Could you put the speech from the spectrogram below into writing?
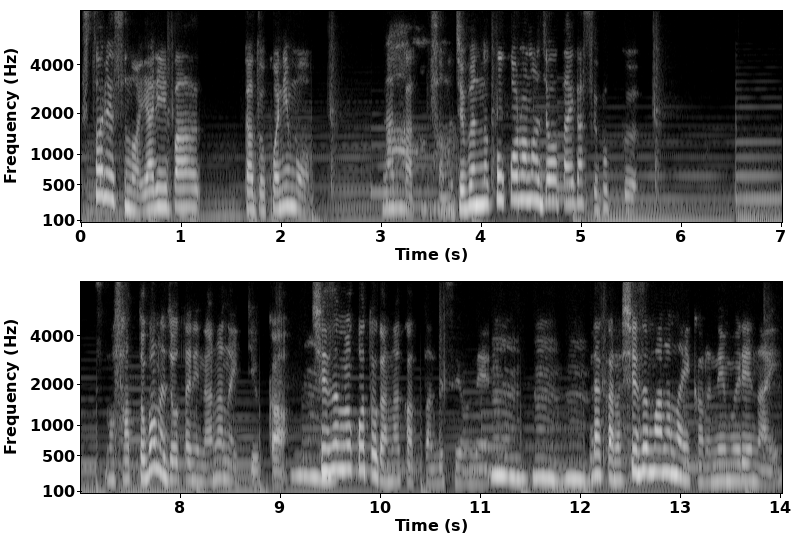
ストレスのやり場がどこにもなかった。その自分の心の状態がすごくまあ、さっとばな状態にならないっていうか、うん、沈むことがなかったんですよね、うんうんうん、だから静まらないから眠れない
